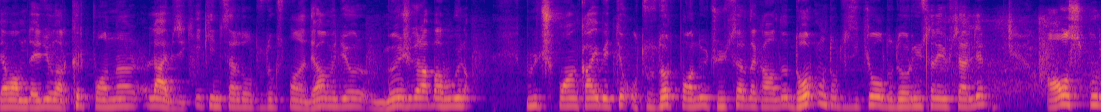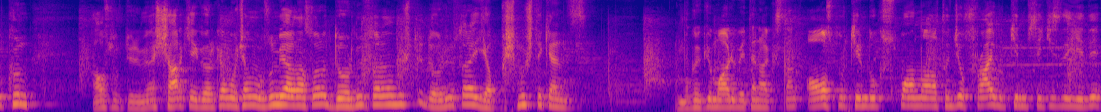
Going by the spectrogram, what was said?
Devamda ediyorlar 40 puanla Leipzig ikinci sırada 39 puanla devam ediyor. Mönchengladbach bugün 3 puan kaybetti. 34 puanda 3. sırada kaldı. Dortmund 32 oldu. 4. sıraya yükseldi. Augsburg'un Augsburg diyorum ya. Schalke Görkem hocam uzun bir yerden sonra 4. sıradan düştü. 4. sıraya yapışmıştı kendisi. Bugünkü mağlubiyetin arkasından Augsburg 29 puanla 6. Freiburg 28 ile 7.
